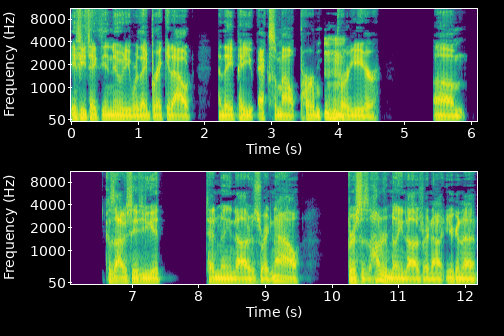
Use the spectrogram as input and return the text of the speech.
if you take the annuity where they break it out and they pay you X amount per Mhm. per year. Um, because obviously if you get ten million dollars right now versus a hundred million dollars right now, you're gonna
